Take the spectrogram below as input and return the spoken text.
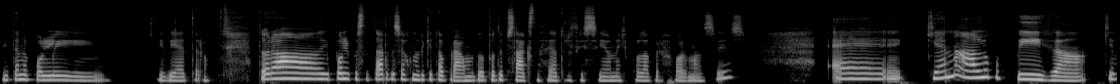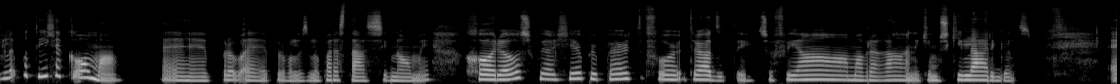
ήταν πολύ ιδιαίτερο. Τώρα οι υπόλοιπες Τετάρτες έχουν αρκετά πράγματα, οπότε ψάξτε θέατρο θυσίων, έχει πολλά performances. Ε, και ένα άλλο που πήγα και βλέπω ότι είχε ακόμα ε, προ, ε, προβολές, λέω, παραστάσεις, συγγνώμη. Χορός We are here prepared for tragedy. Σοφία Μαυραγάνη και μουσική Λάριγκας. Ε,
